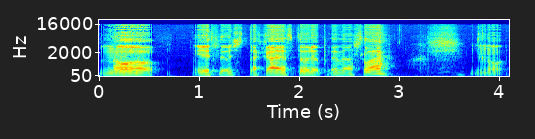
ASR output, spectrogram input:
Но если уж такая история произошла, вот,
